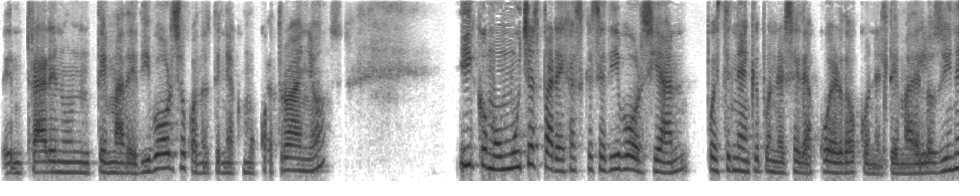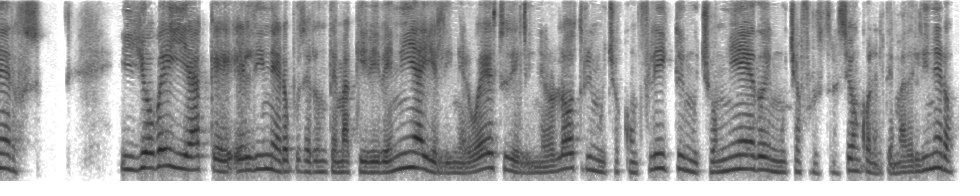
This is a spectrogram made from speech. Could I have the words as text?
entrar en un tema de divorcio cuando tenía como cuatro años y como muchas parejas que se divorcian, pues tenían que ponerse de acuerdo con el tema de los dineros. Y yo veía que el dinero pues era un tema que iba y venía y el dinero esto y el dinero lo otro y mucho conflicto y mucho miedo y mucha frustración con el tema del dinero.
